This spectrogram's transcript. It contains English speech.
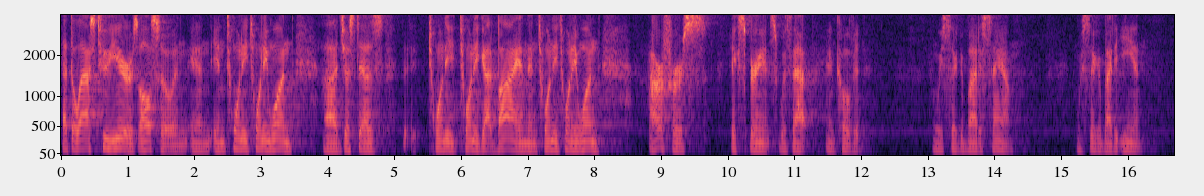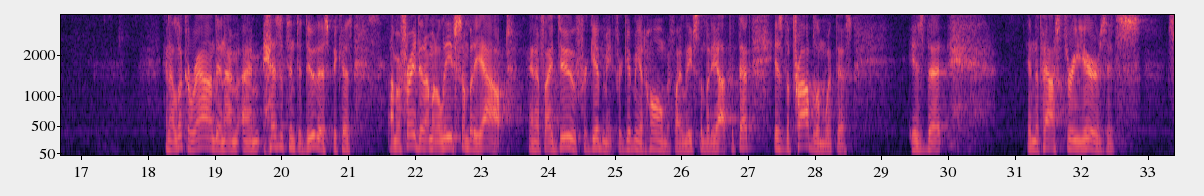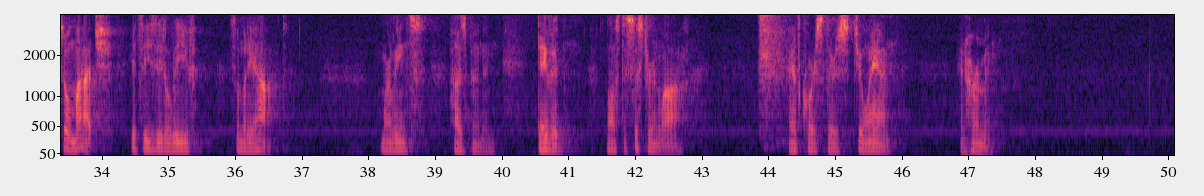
at the last two years also. And, and in 2021, uh, just as 2020 got by and then 2021, our first experience with that and COVID. And we say goodbye to Sam. We say goodbye to Ian. And I look around and I'm, I'm hesitant to do this because I'm afraid that I'm going to leave somebody out. And if I do, forgive me. Forgive me at home if I leave somebody out. But that is the problem with this, is that in the past three years, it's so much, it's easy to leave somebody out. Marlene's husband and David lost a sister in law. And of course, there's Joanne and Herman.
